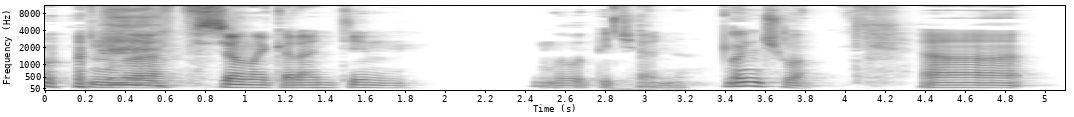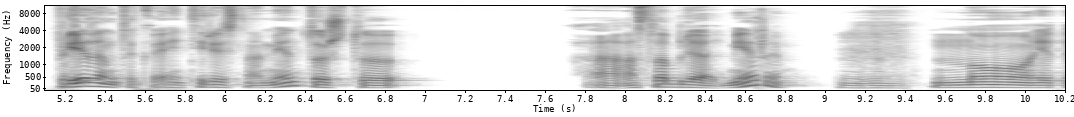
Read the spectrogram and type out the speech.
Да. Все на карантин. Было печально. Но ну, ничего. А, при этом такой интересный момент, то, что ослабляют меры, угу. но я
